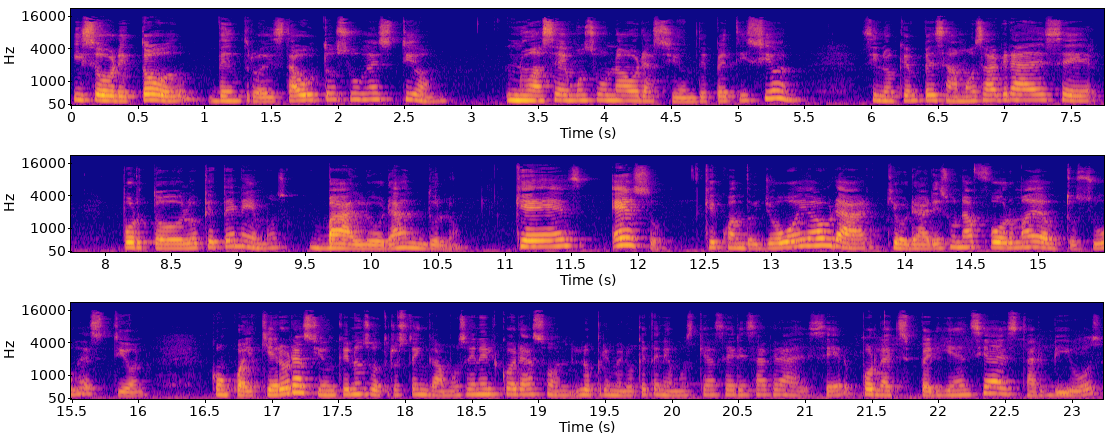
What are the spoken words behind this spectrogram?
Y sobre todo, dentro de esta autosugestión, no hacemos una oración de petición, sino que empezamos a agradecer por todo lo que tenemos, valorándolo. ¿Qué es eso? que cuando yo voy a orar, que orar es una forma de autosugestión, con cualquier oración que nosotros tengamos en el corazón, lo primero que tenemos que hacer es agradecer por la experiencia de estar vivos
